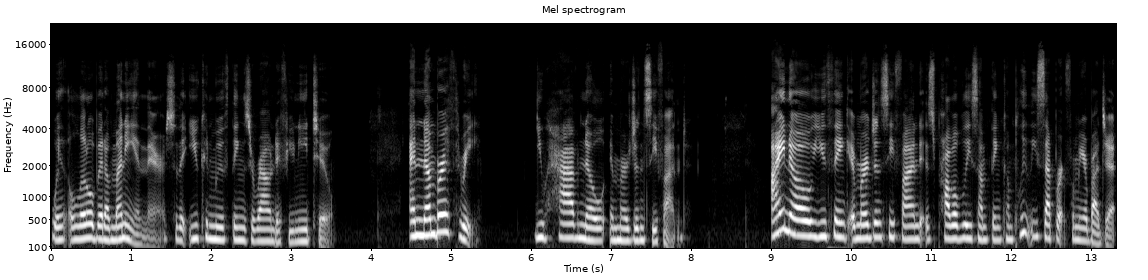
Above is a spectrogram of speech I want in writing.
with a little bit of money in there so that you can move things around if you need to. And number three, you have no emergency fund. I know you think emergency fund is probably something completely separate from your budget.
